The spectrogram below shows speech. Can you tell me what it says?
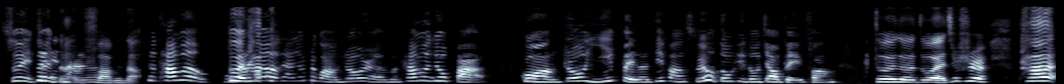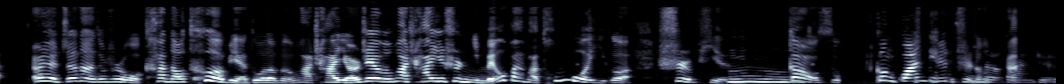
最最最南南方的，就他们，对他他就是广州人嘛，他们就把广州以北的地方所有东西都叫北方。对对对，就是它，而且真的就是我看到特别多的文化差异，而这些文化差异是你没有办法通过一个视频嗯告诉。更观你点只能感觉。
